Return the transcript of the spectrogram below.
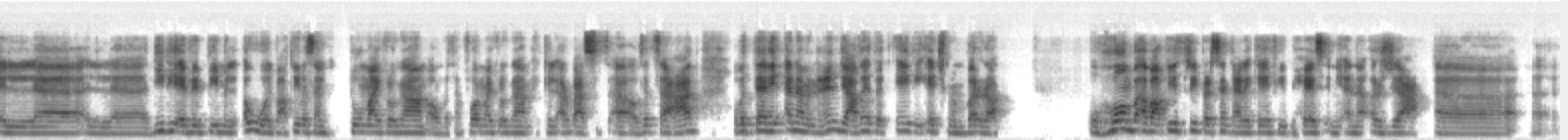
ال DDAVP من الأول بعطيه مثلا 2 مايكروجرام أو مثلا 4 مايكروجرام كل أربع أو ست ساعات. وبالتالي أنا من عندي أعطيته ال ADH من برا. وهون بقى بعطيه 3% على كيفي بحيث إني أنا أرجع آه، آه،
